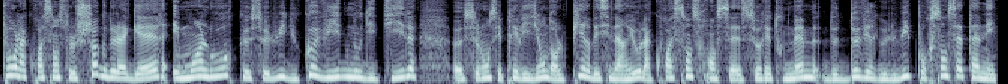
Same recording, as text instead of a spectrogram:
Pour la croissance, le choc de la guerre est moins lourd que celui du Covid, nous dit-il. Euh, selon ses prévisions, dans le pire des scénarios, la croissance française serait tout de même de 2,8% cette année.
